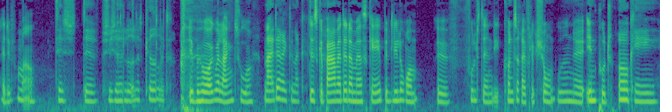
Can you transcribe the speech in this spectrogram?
Er det for meget? det, det synes jeg lyder lidt kedeligt. Det behøver ikke være lange ture. Nej, det er rigtigt nok. Det skal bare være det der med at skabe et lille rum øh, fuldstændig kun til refleksion, uden øh, input. Okay.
